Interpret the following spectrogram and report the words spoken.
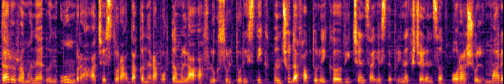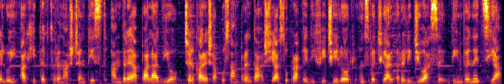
dar rămâne în umbra acestora dacă ne raportăm la afluxul turistic, în ciuda faptului că Vicența este prin excelență orașul marelui arhitect renascentist Andrea Palladio, cel care și-a pus amprenta și asupra edificiilor, în special religioase, din Veneția.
